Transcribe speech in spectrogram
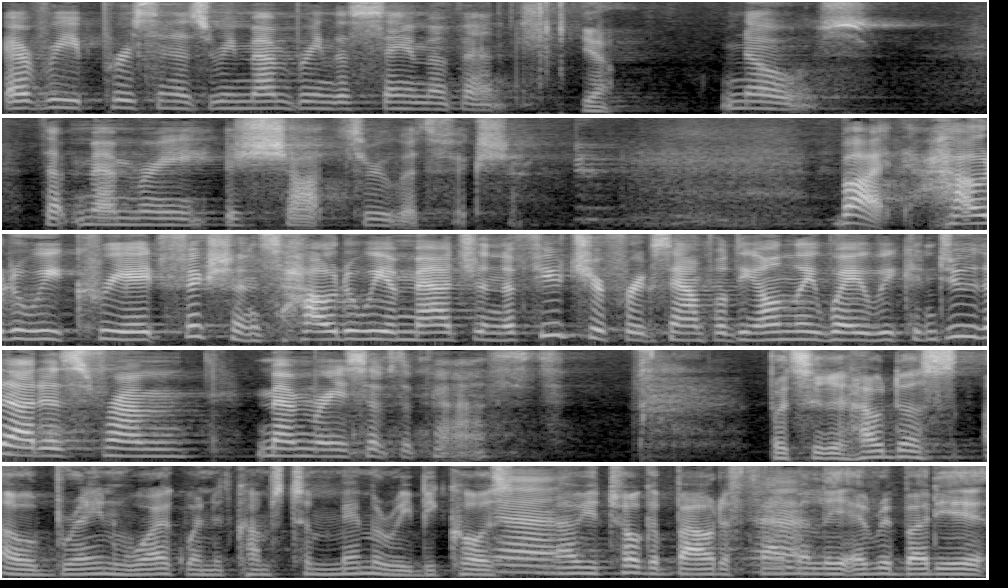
every person is remembering the same event Yeah. knows that memory is shot through with fiction. But how do we create fictions? How do we imagine the future, for example? The only way we can do that is from memories of the past. But Siri, how does our brain work when it comes to memory? Because Yeah. now you talk about a family, everybody uh,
